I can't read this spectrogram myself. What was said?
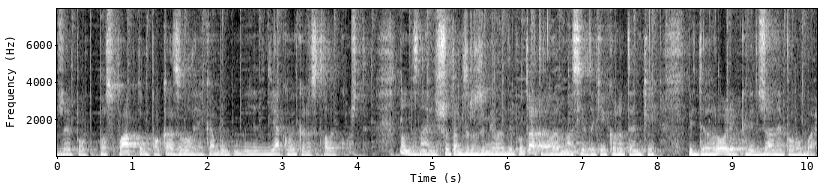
вже по постфактум показували, яка як використали кошти. Ну, не знаю, що там зрозуміли депутати, але в нас є такий коротенький відеоролик від Жани Поробай.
